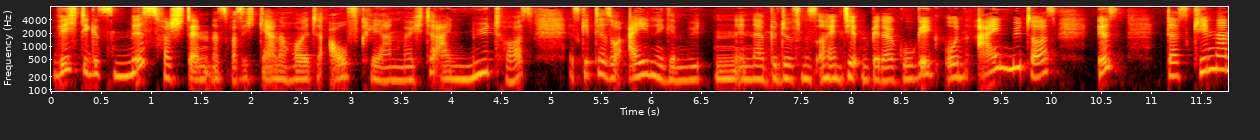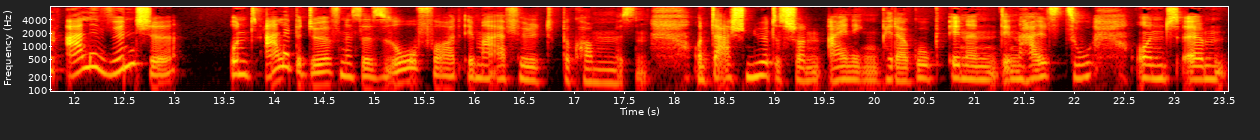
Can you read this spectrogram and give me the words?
wichtiges Missverständnis, was ich gerne heute aufklären möchte, ein Mythos. Es gibt ja so einige Mythen in der bedürfnisorientierten Pädagogik und ein Mythos ist, dass Kindern alle Wünsche und alle Bedürfnisse sofort immer erfüllt bekommen müssen. Und da schnürt es schon einigen PädagogInnen den Hals zu und ähm,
